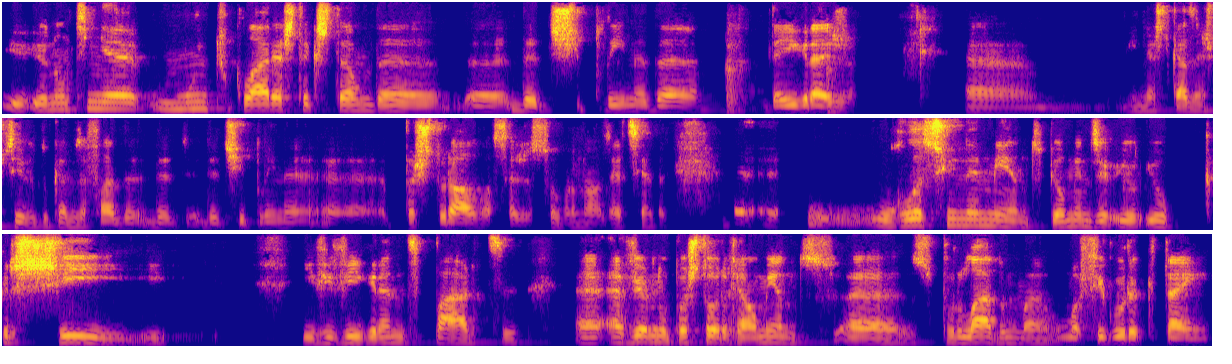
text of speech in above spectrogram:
eu, eu não tinha muito claro esta questão da, da disciplina da, da igreja. Uh, e neste caso em específico do estamos a falar da disciplina uh, pastoral, ou seja, sobre nós, etc. Uh, eh, o relacionamento, pelo menos eu, eu, cresci e, e, vivi grande parte uh, a ver no pastor realmente, por um lado, uma, uma figura que tem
